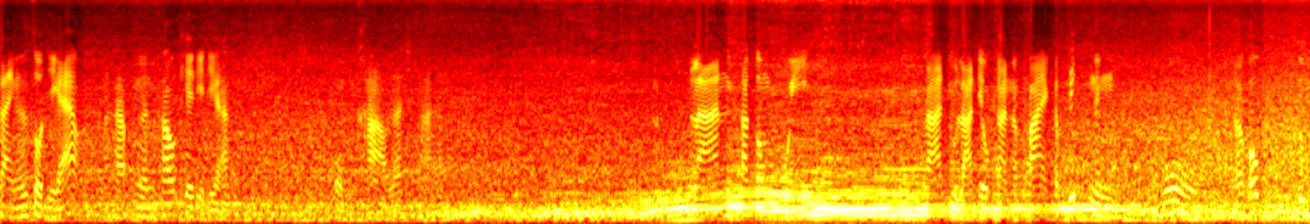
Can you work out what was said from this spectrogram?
จ่ายเงินสดอีกแล้ว นะครับ เงินเข้าเครดิตอีกแล้วผมข่าวแล้วใช่ไหมร้านข้าวต้มกุยร้านอยู่ร้านเดียวกันนะป้ายกระปิดหนึ่งโอ้แล้วก็ดุม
